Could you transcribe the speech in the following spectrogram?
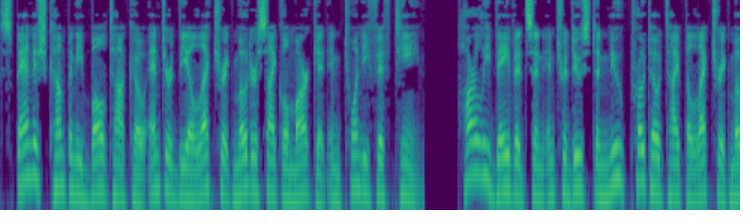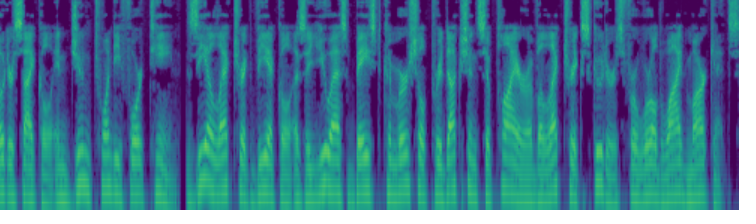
Spanish company Bultaco entered the electric motorcycle market in 2015. Harley-Davidson introduced a new prototype electric motorcycle in June 2014. Z Electric Vehicle is a US-based commercial production supplier of electric scooters for worldwide markets.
